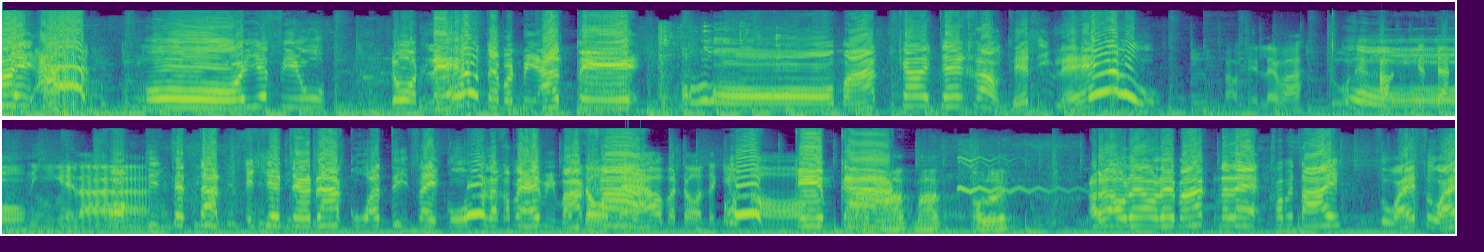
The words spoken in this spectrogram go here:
ายอะโอ้ยเฮียฟิวโดดแล้วแต่มันมีอันติโอ้โหมาร์คกล้าแจ้งข่าวเท็จอีกแล้วข่าว เท็จอะไรวะดูเนี่ยข่าวจริงจะจัดนี่ไงล่ะของจริงจะจัดไอ้เหี้ยเจอหน้ากูอันติใส่กูแล้วก็ไม่ให้มีมาร์คโดดฆ่าแล้วมันโดดสกิลโอ้สองเกมกามาร์คมาร์คมาร์คเอาเลยเอาเลยเอาเลยเอาเลยมาร์คนั่นแหละเข้าไปตายสวยสวย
